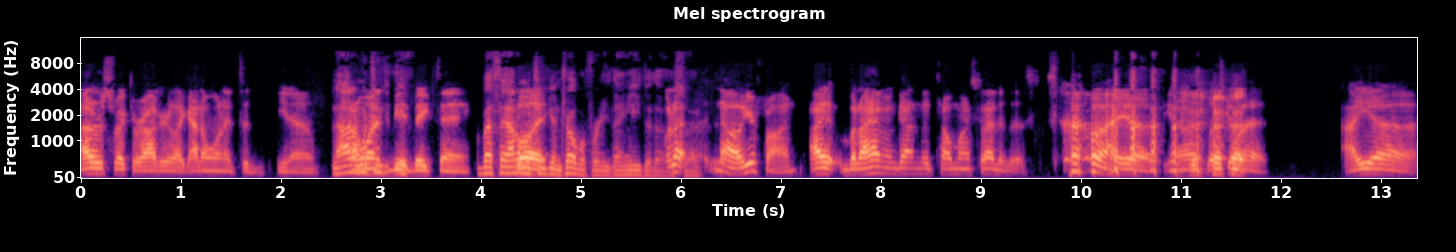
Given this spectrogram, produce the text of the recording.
out of respect Roger, like I don't want it to, you know, Now, I don't want it you to be if- a big thing. But I say I don't want you to get in trouble for anything either, though. But I, no, you're fine. I but I haven't gotten to tell my side of this. So I uh you know, let's go ahead. I uh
